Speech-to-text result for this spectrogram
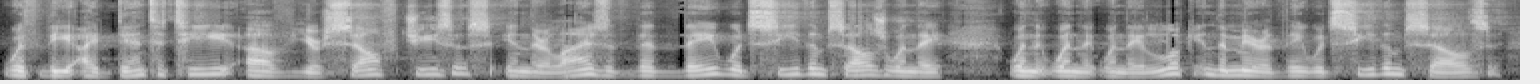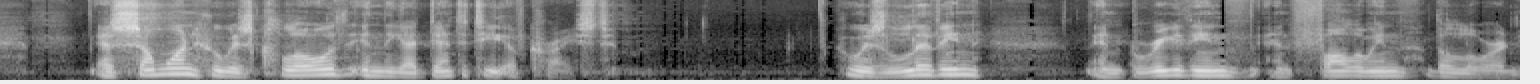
with the identity of yourself, Jesus, in their lives, that they would see themselves when they, when, when, they, when they look in the mirror, they would see themselves as someone who is clothed in the identity of Christ, who is living and breathing and following the Lord.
